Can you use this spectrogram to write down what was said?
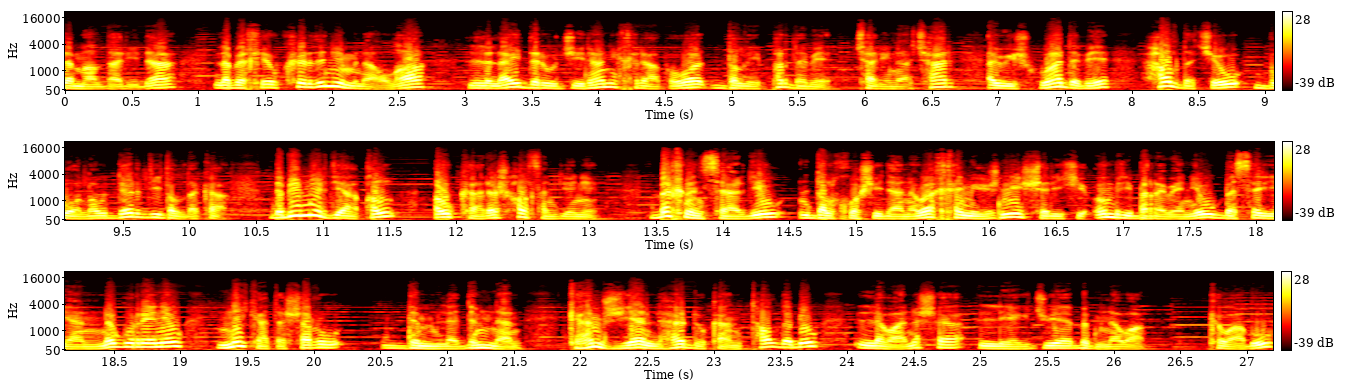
لە ماڵداریدا لە بەخێوکردنی مناڵە لە لای دەروجیرانی خراپەوە دڵی پڕ دەبێ چاری ناچار ئەویش وا دەبێ هەڵدەچێ و بۆڵە و دەردی دڵدەکا دەبێ مردی ئاقل ئەو کارەش هەڵسەنگێنێ بەخوێن ساردی و دڵخۆشیدانەوە خەمیژنی شەریکی ئۆمری بڕەوێنێ و بەسەریان نەگوڕێنێ و نەیکاتە شەڕ و دم لە دمنان کە هەم ژیان لە هەردووکان تاڵ دەبێ و لەوانەشە لێکگوێ ببنەوە. کەوابوو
